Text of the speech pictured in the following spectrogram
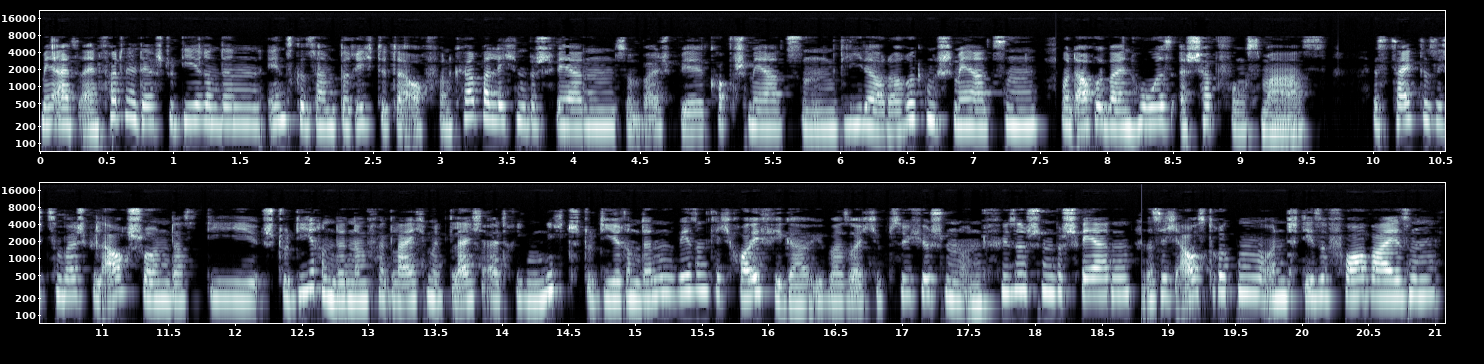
Mehr als ein Viertel der Studierenden insgesamt berichtete auch von körperlichen Beschwerden, zum Beispiel Kopfschmerzen, Glieder- oder Rückenschmerzen und auch über ein hohes Erschöpfungsmaß. Es zeigte sich zum Beispiel auch schon, dass die Studierenden im Vergleich mit gleichaltrigen Nichtstudierenden wesentlich häufiger über solche psychischen und physischen Beschwerden sich ausdrücken und diese vorweisen.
